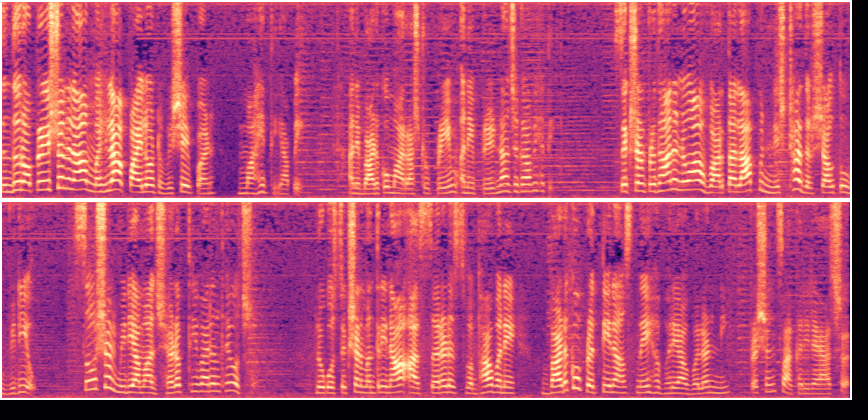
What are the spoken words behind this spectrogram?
સિંદૂર ઓપરેશનના મહિલા પાયલોટ વિશે પણ માહિતી આપી અને બાળકોમાં રાષ્ટ્રપ્રેમ અને પ્રેરણા જગાવી હતી. શિક્ષણ પ્રધાનનો આ વાર્તાલાપ નિષ્ઠા દર્શાવતો વીડિયો સોશિયલ મીડિયામાં ઝડપથી વાયરલ થયો છે. લોકો શિક્ષણ મંત્રીના આ સરળ સ્વભાવ અને બાળકો પ્રત્યેના સ્નેહભર્યા વલણની પ્રશંસા કરી રહ્યા છે.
